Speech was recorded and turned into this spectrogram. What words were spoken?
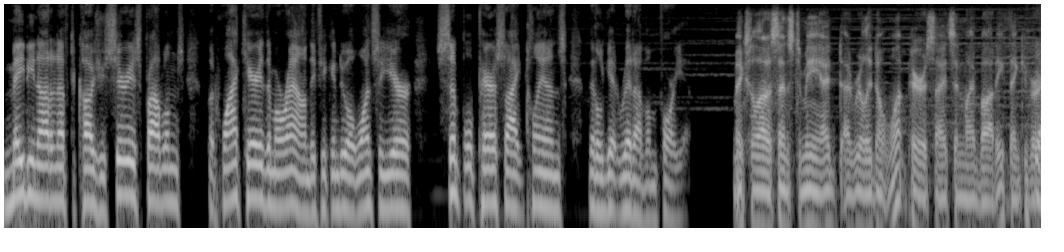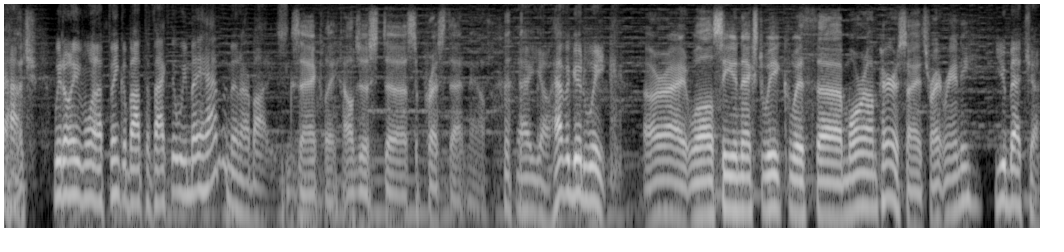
Maybe not enough to cause you serious problems, but why carry them around if you can do a once a year simple parasite cleanse that'll get rid of them for you? Makes a lot of sense to me. I, I really don't want parasites in my body. Thank you very yeah, much. We don't even want to think about the fact that we may have them in our bodies. Exactly. I'll just uh, suppress that now. there you go. Have a good week. All right. Well, I'll see you next week with uh, more on parasites, right, Randy? You betcha.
